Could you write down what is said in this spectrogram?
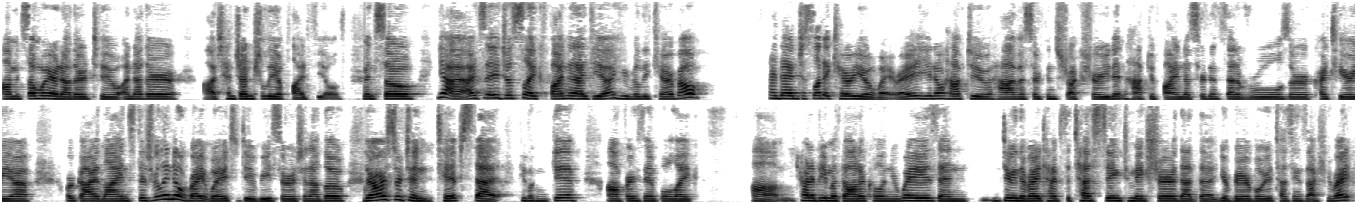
um, in some way or another to another uh, tangentially applied field. And so yeah i'd say just like find an idea you really care about and then just let it carry you away, right? You don't have to have a certain structure. You didn't have to find a certain set of rules or criteria or guidelines. There's really no right way to do research. And although there are certain tips that people can give, um, for example, like um, trying to be methodical in your ways and doing the right types of testing to make sure that the your variable you're testing is actually right.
